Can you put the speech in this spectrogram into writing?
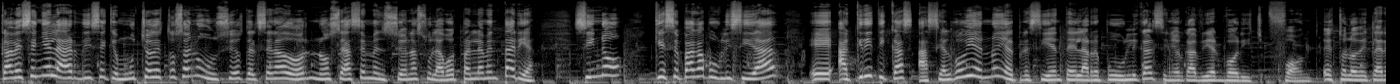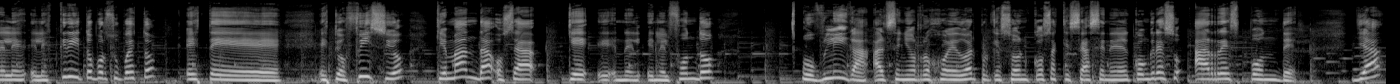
cabe señalar, dice que muchos de estos anuncios del senador no se hacen mención a su labor parlamentaria, sino que se paga publicidad eh, a críticas hacia el gobierno y al presidente de la República, el señor Gabriel Boric Font. Esto lo declara el, escrito, por supuesto, este, este oficio que manda, o sea, que en el, en el fondo obliga al señor Rojo Eduard, porque son cosas que se hacen en el Congreso, a responder. ¿Ya?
